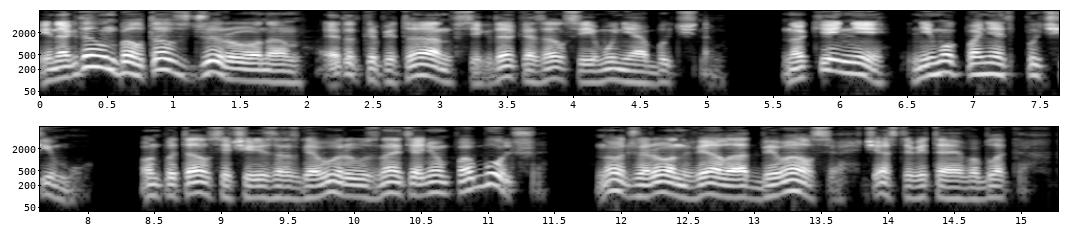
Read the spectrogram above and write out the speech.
Иногда он болтал с Джероном, этот капитан всегда казался ему необычным. Но Кенни не мог понять, почему. Он пытался через разговоры узнать о нем побольше, но Джерон вяло отбивался, часто витая в облаках.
